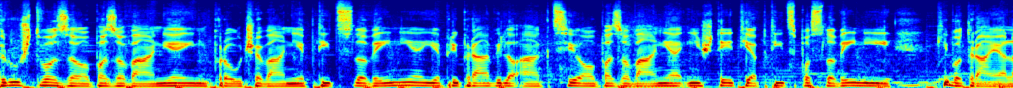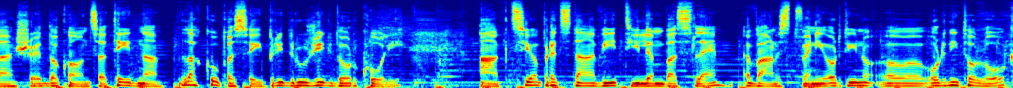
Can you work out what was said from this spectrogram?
Društvo za opazovanje in proučevanje ptic Slovenije je pripravilo akcijo opazovanja in štetja ptic po Sloveniji, ki bo trajala še do konca tedna, lahko pa se ji pridruži kdorkoli. Akcijo predstavi Tilem Basle, varstveni ordino, ornitolog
